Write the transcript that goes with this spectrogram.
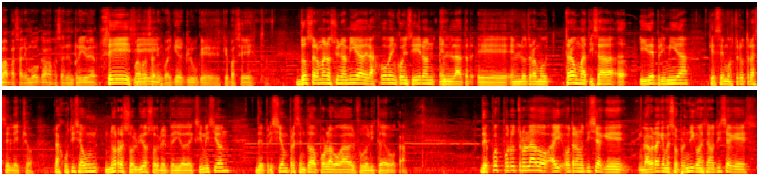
Va a pasar en Boca, va a pasar en River, Sí, va a pasar en cualquier club que, que pase esto. Dos hermanos y una amiga de la joven coincidieron en, la, eh, en lo trauma- traumatizada y deprimida que se mostró tras el hecho. La justicia aún no resolvió sobre el pedido de exhibición de prisión presentado por la abogada del futbolista de Boca. Después, por otro lado, hay otra noticia que la verdad que me sorprendí con esta noticia que es,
